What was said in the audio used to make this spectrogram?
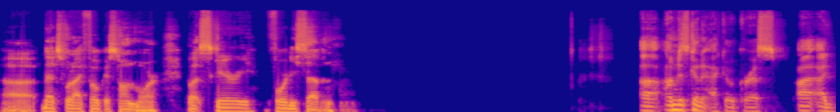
Uh, that's what I focused on more. But scary, 47. Uh, I'm just going to echo Chris. I, I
